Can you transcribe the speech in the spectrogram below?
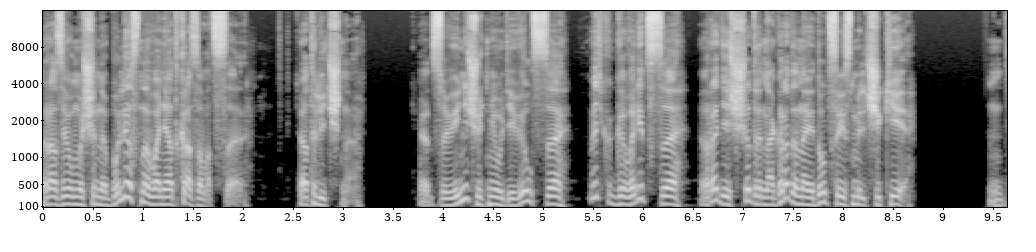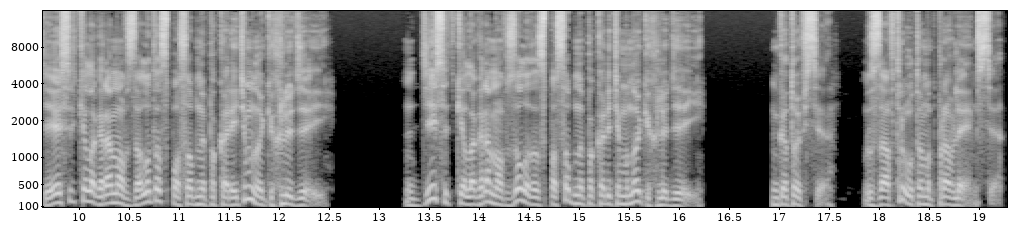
Разве у мужчины были основания отказываться? Отлично. Цзуи ничуть не удивился, ведь, как говорится, ради щедрой награды найдутся и смельчаки. 10 килограммов золота способны покорить многих людей. 10 килограммов золота способны покорить многих людей. Готовься. Завтра утром отправляемся.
